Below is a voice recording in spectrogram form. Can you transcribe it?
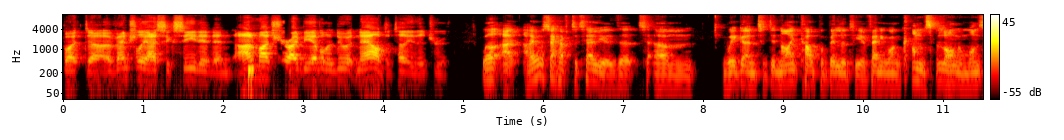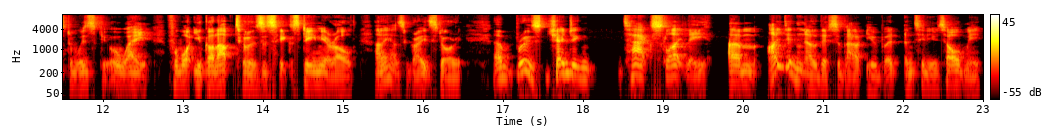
but uh, eventually I succeeded, and I'm not sure I'd be able to do it now, to tell you the truth. Well, I, I also have to tell you that um, we're going to deny culpability if anyone comes along and wants to whisk you away for what you got up to as a 16 year old. I think that's a great story. Um, Bruce, changing tack slightly, um, I didn't know this about you, but until you told me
